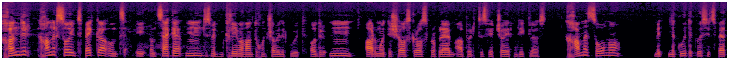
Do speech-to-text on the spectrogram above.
kann er, kann er so ins Bett gehen und, und sagen, «Mm, das mit dem Klimawandel kommt schon wieder gut? Oder «Mm, Armut ist schon ein grosses Problem, aber das wird schon irgendwie gelöst. Kann man so noch mit einem guten Gewissen ins Bett?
